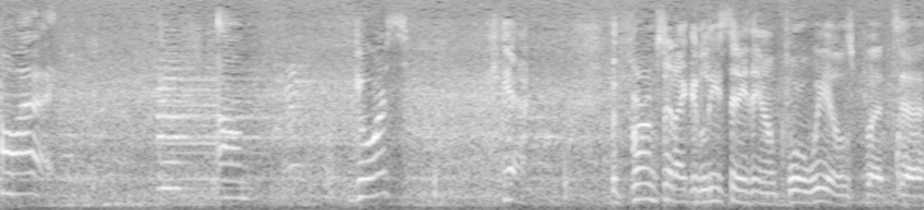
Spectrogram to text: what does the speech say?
Oh, I. Um, yours? Yeah. The firm said I could lease anything on four wheels, but uh,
